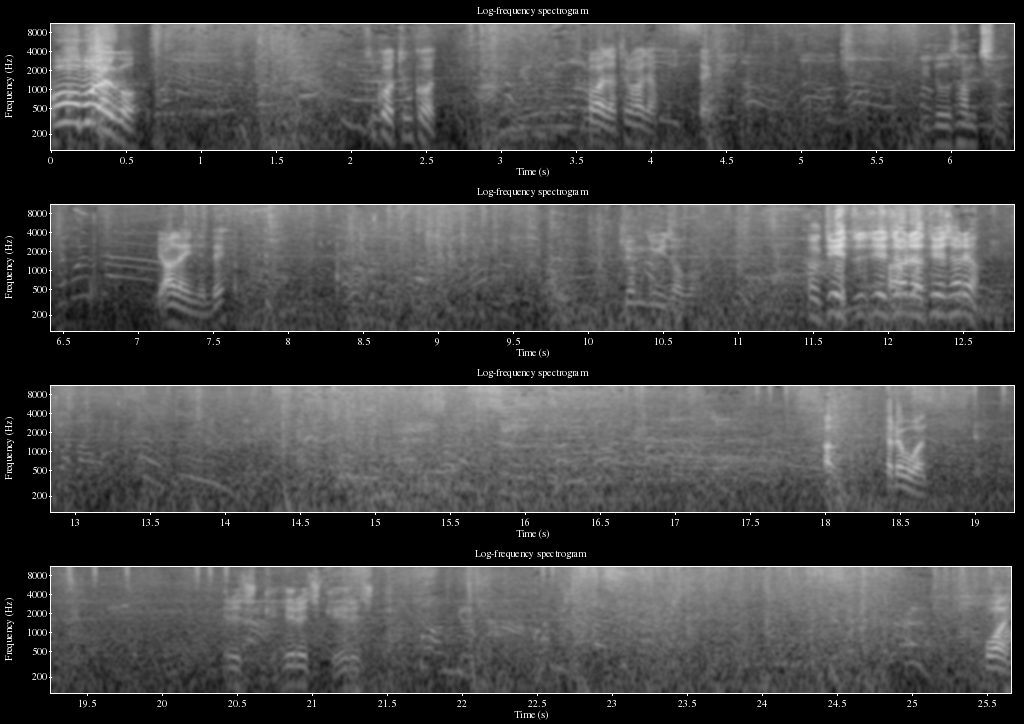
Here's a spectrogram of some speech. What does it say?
오 뭐야 이거? 둥컷 둥컷 들어가자 들어가자. 네. 위도 3층. 이 안에 있는데? 귀염둥이 잡아 형 뒤에 뒤에 자리야 뒤에 자리야. 아 자리원 힐해줄게 힐해줄게 힐해줄게. 원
